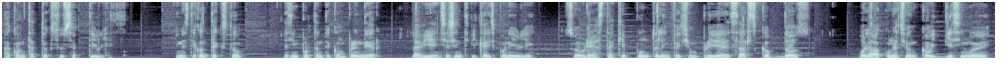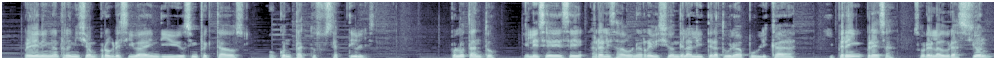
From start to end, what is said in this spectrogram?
a contactos susceptibles. En este contexto, es importante comprender la evidencia científica disponible sobre hasta qué punto la infección previa de SARS-CoV-2 o la vacunación COVID-19 previenen la transmisión progresiva de individuos infectados o contactos susceptibles. Por lo tanto, el SDC ha realizado una revisión de la literatura publicada y preimpresa sobre la duración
